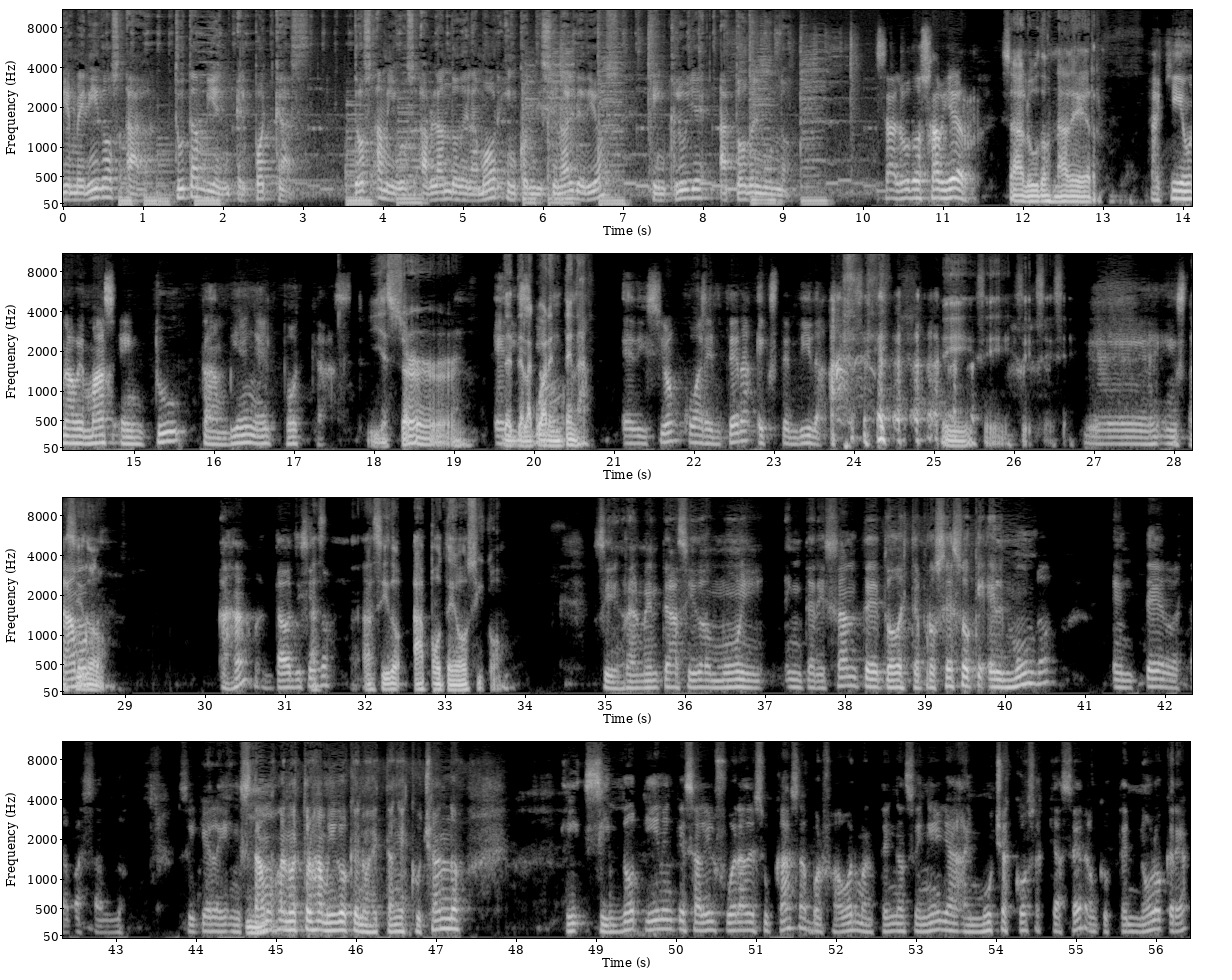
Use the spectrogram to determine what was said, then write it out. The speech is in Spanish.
Bienvenidos a Tú también, el podcast. Dos amigos hablando del amor incondicional de Dios que incluye a todo el mundo. Saludos Javier. Saludos Nader. Aquí una vez más en Tú también, el podcast. Yes, sir. Desde la cuarentena. Edición cuarentena extendida. sí, sí, sí, sí. sí. Eh, instamos. Ajá, estabas diciendo. Ha, sido apoteósico. Sí, realmente ha sido muy interesante todo este proceso que el mundo entero está pasando. Así que le instamos a nuestros amigos que nos están escuchando y si no tienen que salir fuera de su casa, por favor manténganse en ella. Hay muchas cosas que hacer, aunque usted no lo crea.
